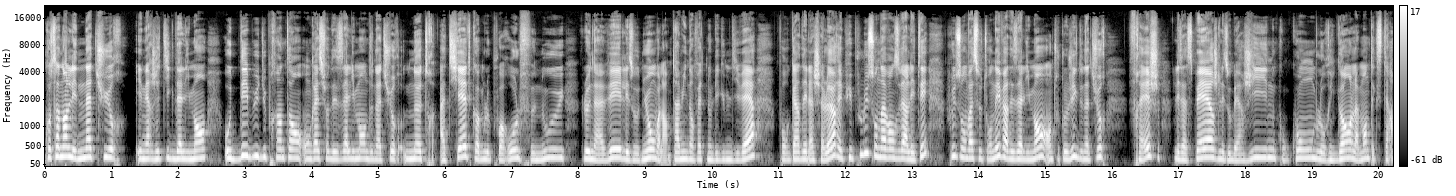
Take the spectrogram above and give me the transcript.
Concernant les natures énergétique d'aliments. Au début du printemps, on reste sur des aliments de nature neutre à tiède, comme le poireau, le fenouil, le navet, les oignons. Voilà, on termine en fait nos légumes d'hiver pour garder la chaleur. Et puis plus on avance vers l'été, plus on va se tourner vers des aliments en toute logique de nature fraîche, les asperges, les aubergines, concombres, l'origan, la menthe, etc.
